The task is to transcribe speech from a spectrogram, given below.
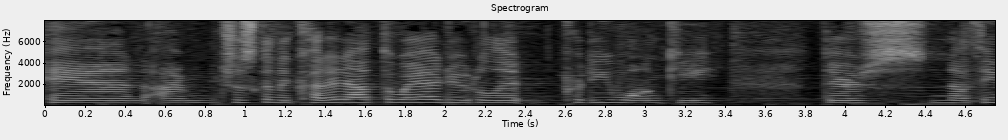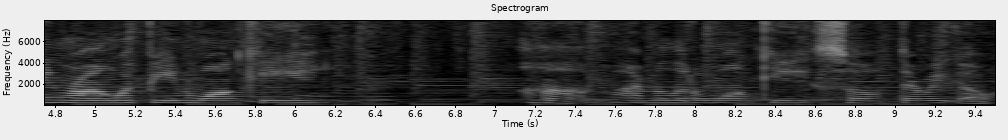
and I'm just going to cut it out the way I doodle it, pretty wonky. There's nothing wrong with being wonky. Um, I'm a little wonky, so there we go.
